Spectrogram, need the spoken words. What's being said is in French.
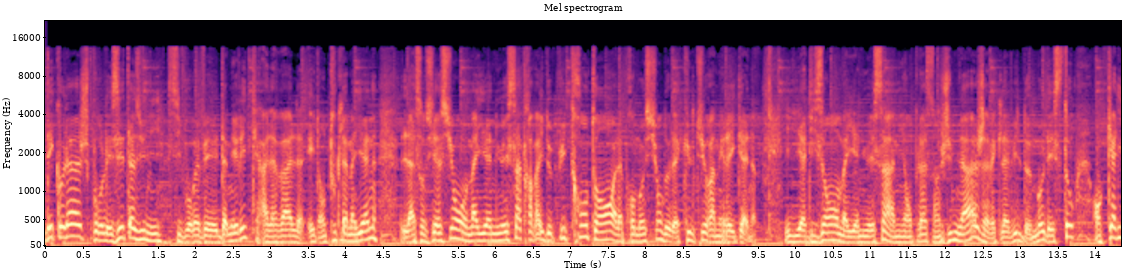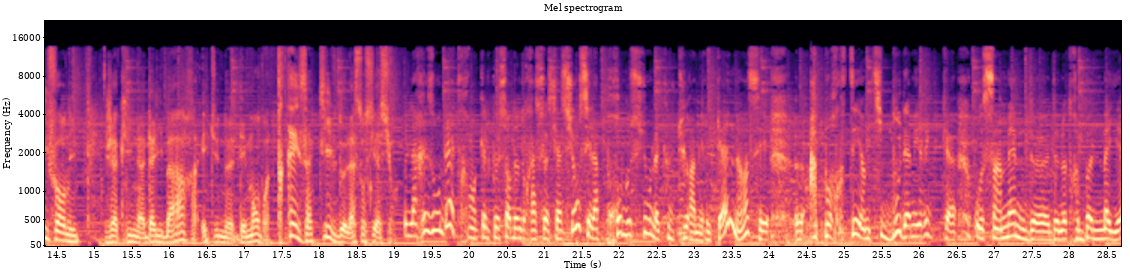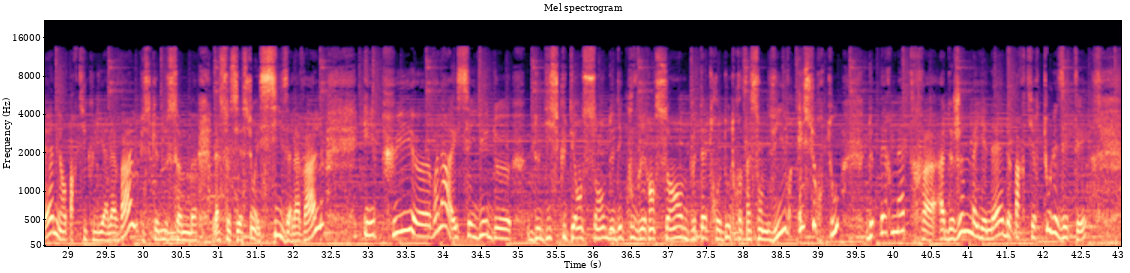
Décollage pour les États-Unis. Si vous rêvez d'Amérique, à Laval et dans toute la Mayenne, l'association Mayenne USA travaille depuis 30 ans à la promotion de la culture américaine. Il y a 10 ans, Mayenne USA a mis en place un jumelage avec la ville de Modesto en Californie. Jacqueline Dalibar est une des membres très actives de l'association. La raison d'être en quelque sorte de notre association, c'est la promotion de la culture américaine, hein. c'est euh, apporter un petit bout d'Amérique au sein même de, notre bonne Mayenne et en particulier à Laval puisque nous sommes, l'association est sise à Laval. Et puis, euh, voilà, essayer de, discuter ensemble, de découvrir ensemble peut-être d'autres façons de vivre et surtout de permettre à de jeunes Mayennais de partir tous les étés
